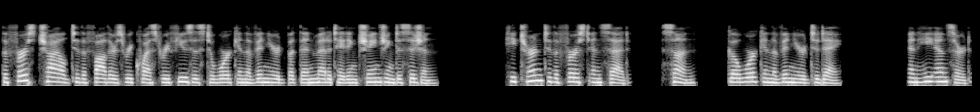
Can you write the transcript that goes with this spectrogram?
The first child to the father's request refuses to work in the vineyard but then meditating changing decision. He turned to the first and said, Son, go work in the vineyard today. And he answered,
